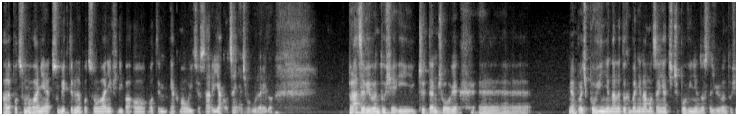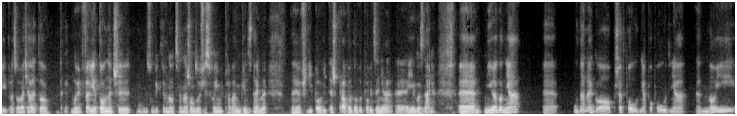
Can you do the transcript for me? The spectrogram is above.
ale podsumowanie, subiektywne podsumowanie Filipa o, o tym, jak Mauricio Sarri, jak oceniać w ogóle jego pracę w Juventusie i czy ten człowiek e, miałem powiedzieć powinien, ale to chyba nie nam oceniać, czy powinien zostać w Juventusie i pracować, ale to, tak jak mówię, felietony czy subiektywna ocena rządzą się swoimi prawami, więc dajmy e, Filipowi też prawo do wypowiedzenia e, jego zdania. E, miłego dnia, udanego przedpołudnia, popołudnia, no i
